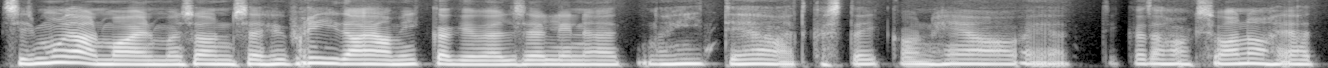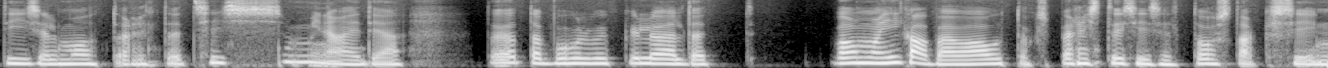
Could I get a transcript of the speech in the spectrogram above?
siis mujal maailmas on see hübriidajam ikkagi veel selline, et no ei tea, et kas ta ikka on hea või et ikka tahaks vana head diiselmootorit, et siis mina ei tea. Toyota puhul võib küll öelda, et ma oma igapäevaautoks päris tõsiselt ostaksin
